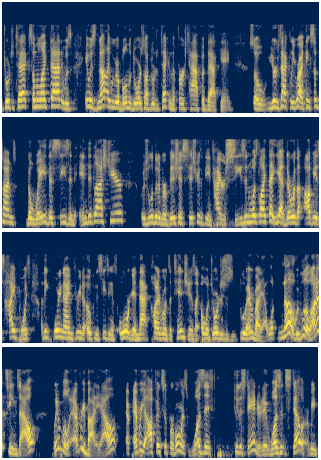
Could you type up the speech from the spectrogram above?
Georgia Tech, something like that. It was it was not like we were blowing the doors off Georgia Tech in the first half of that game. So you're exactly right. I think sometimes the way the season ended last year was a little bit of revisionist history that the entire season was like that. Yeah, there were the obvious high points. I think 49-3 to open the season against Oregon, that caught everyone's attention. It's like, oh, well, Georgia just blew everybody out. Well, no, we blew a lot of teams out. We didn't blow everybody out. Every offensive performance wasn't to the standard. It wasn't stellar. I mean,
